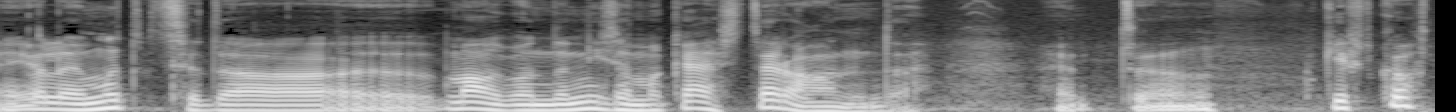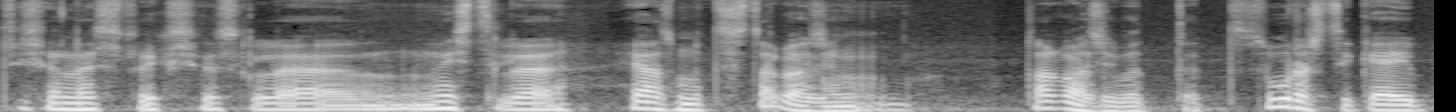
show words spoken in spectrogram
ei ole mõtet seda äh, maakonda niisama käest ära anda et äh, kihvt koht iseenesest võiks ju selle ministrile heas mõttes tagasi, tagasi võtta, et suuresti käib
